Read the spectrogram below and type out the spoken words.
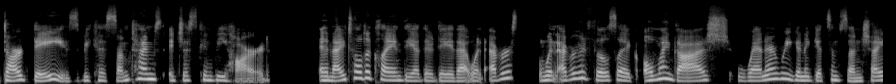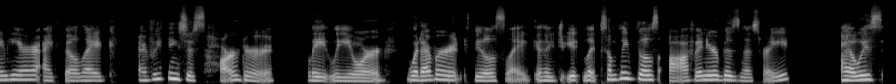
dark days because sometimes it just can be hard. And I told a client the other day that whenever whenever it feels like, oh my gosh, when are we going to get some sunshine here? I feel like everything's just harder lately or whatever it feels like. Like, it, like something feels off in your business right? I always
